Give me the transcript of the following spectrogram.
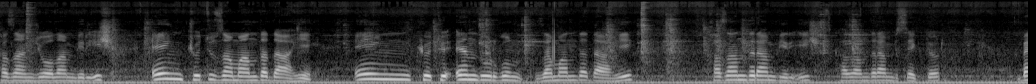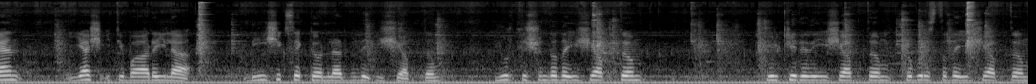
kazancı olan bir iş. En kötü zamanda dahi, en kötü, en durgun zamanda dahi kazandıran bir iş, kazandıran bir sektör. Ben yaş itibarıyla değişik sektörlerde de iş yaptım. Yurt dışında da iş yaptım. Türkiye'de de iş yaptım. Kıbrıs'ta da iş yaptım.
